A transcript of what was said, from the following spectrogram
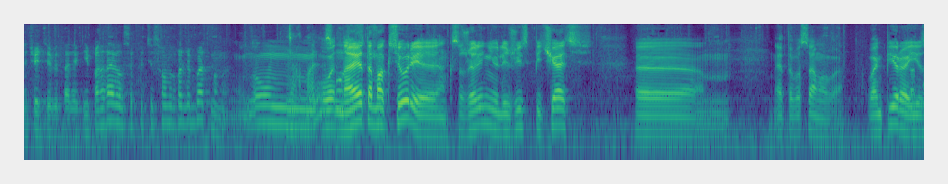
А что тебе, Виталик, не понравился Патисон в роли Бэтмена? Ну, на этом актере, к сожалению, лежит печать э, этого самого вампира да, из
